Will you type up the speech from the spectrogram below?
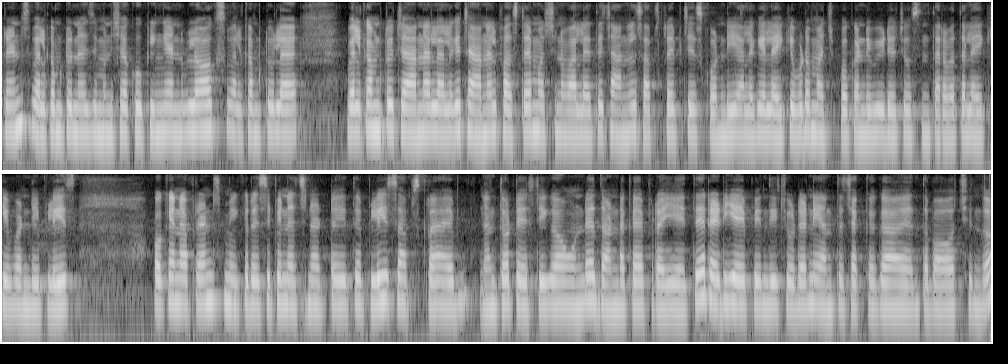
friends? Welcome to Naji Munisha cooking and blogs welcome to welcome to channel అలాగే ఛానల్ ఫస్ట్ టైం వచ్చిన వాళ్ళైతే ఛానల్ సబ్స్క్రైబ్ చేసుకోండి అలాగే లైక్ ఇవ్వడం మర్చిపోకండి. వీడియో చూసిన తర్వాత లైక్ ఇవ్వండి ప్లీజ్. ఓకేనా ఫ్రెండ్స్? మీకు రెసిపీ నచ్చినట్టయితే ప్లీజ్ సబ్స్క్రైబ్. ఎంతో టేస్టీగా ఉండే దొండకాయ ఫ్రై అయితే రెడీ అయిపోయింది. చూడండి ఎంత చక్కగా ఎంత బాగా వచ్చిందో.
